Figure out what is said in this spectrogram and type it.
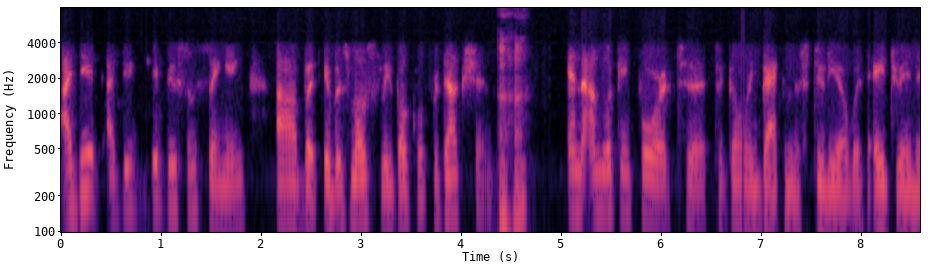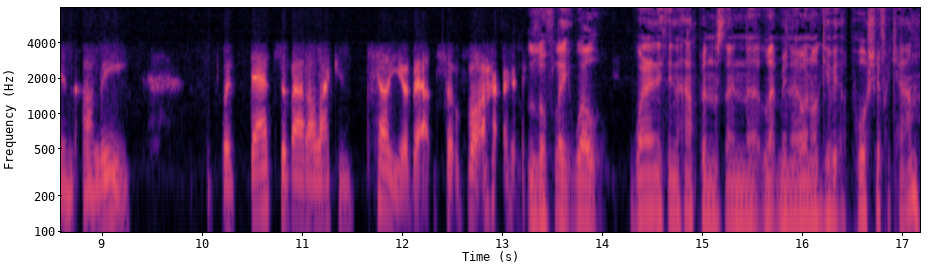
I did I did, did do some singing, uh, but it was mostly vocal production. Uh huh. And I'm looking forward to to going back in the studio with Adrian and Ali. But that's about all I can tell you about so far. Lovely. Well, when anything happens, then uh, let me know and I'll give it a push if I can.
